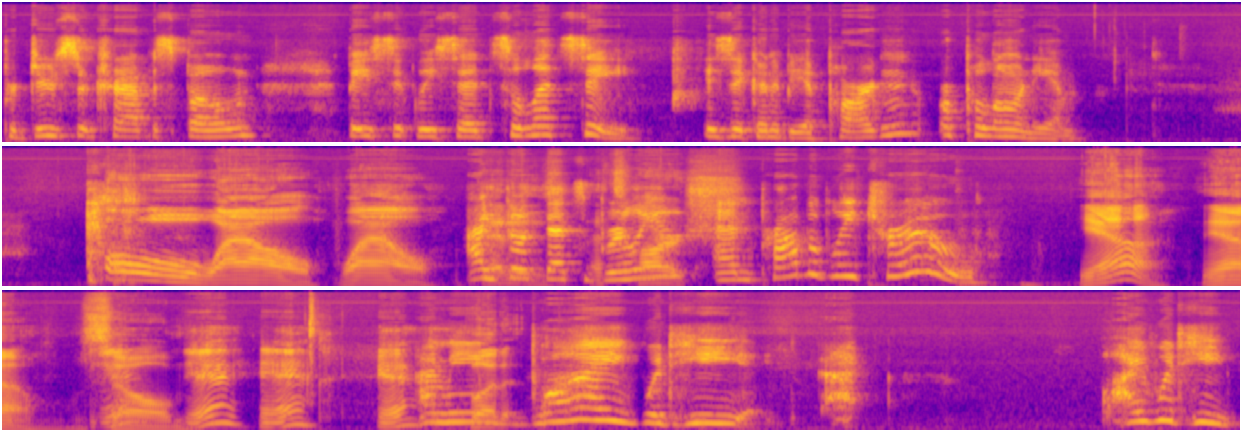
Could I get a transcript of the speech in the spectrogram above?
producer Travis Bone basically said, "So let's see, is it going to be a pardon or polonium?" oh wow wow I That thought is- that's, brilliant harsh. and probably true. yeah yeah so yeah yeah yeah I mean, But- why would he? Why would he?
